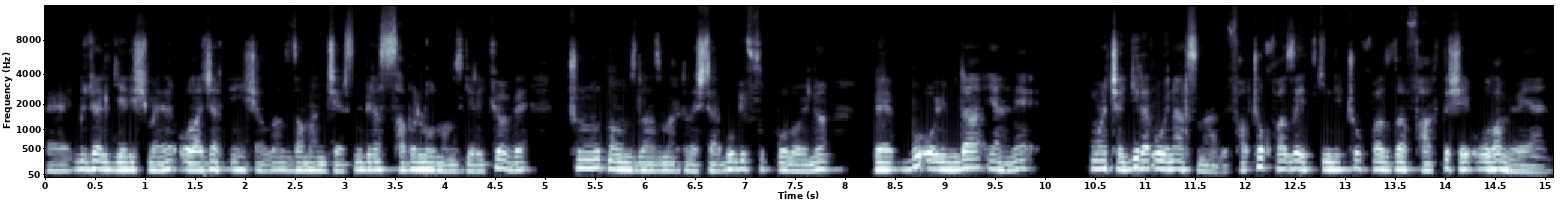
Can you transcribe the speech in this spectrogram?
Ee, güzel gelişmeler olacak inşallah zaman içerisinde. Biraz sabırlı olmamız gerekiyor ve şunu unutmamamız lazım arkadaşlar. Bu bir futbol oyunu ve bu oyunda yani maça girer oynarsın abi. Fa- çok fazla etkinlik, çok fazla farklı şey olamıyor yani.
